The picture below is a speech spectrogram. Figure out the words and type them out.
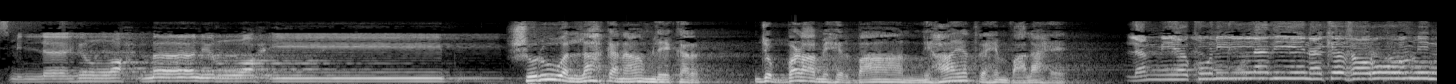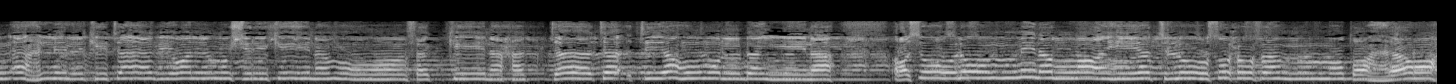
بسم الله الرحمن الرحيم شروع اللہ کا نام لے کر جو بڑا مہربان نہایت رحم والا ہے۔ لم يكن الذين كفروا من أهل الكتاب والمشركين منفكين حتى تأتيهم البينة. رسول من الله يتلو صحفا مطهرة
